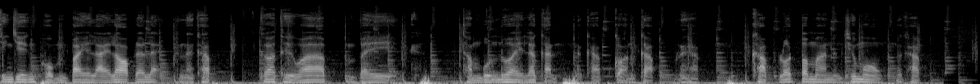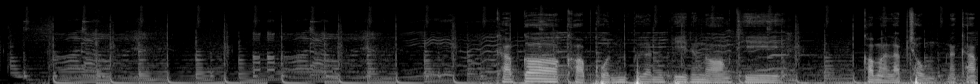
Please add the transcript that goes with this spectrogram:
จริงๆผมไปหลายรอบแล้วแหละนะครับ ก็ถือว่าไปทำบุญด้วยแล้วกันนะครับ ก่อนกลับนะครับ ขับรถประมาณ 1 ชั่วโมงนะครับครับก็ขอบคุณเพื่อนพี่ทั้งน้องที่เข้ามารับชมนะครับ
